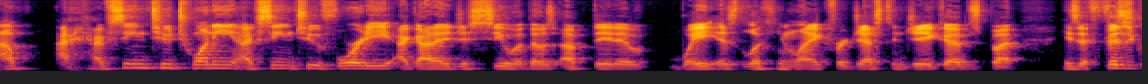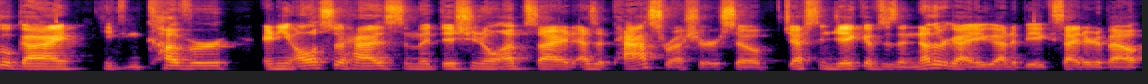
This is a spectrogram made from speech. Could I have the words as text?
I, have seen 220, I've seen 240. I gotta just see what those updated weight is looking like for Jestin Jacobs, but he's a physical guy. He can cover, and he also has some additional upside as a pass rusher. So Jestin Jacobs is another guy you got to be excited about.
